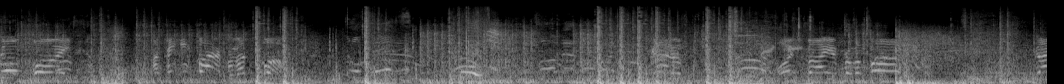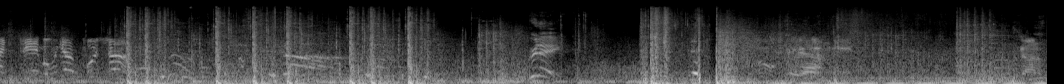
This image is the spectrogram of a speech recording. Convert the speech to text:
choke point. I'm taking fire from up slope. Got him. Watch fire from above. God damn it, we gotta push up. Grenade! Yeah. Got him.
